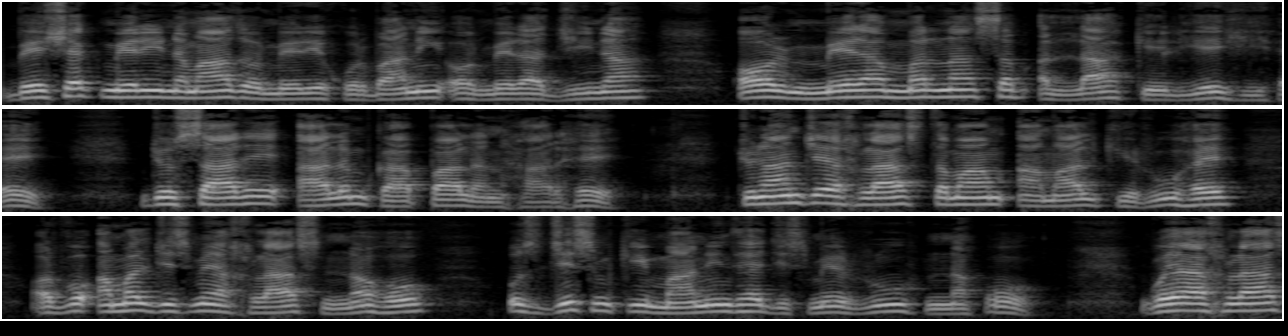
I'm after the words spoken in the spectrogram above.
بے شک میری نماز اور میری قربانی اور میرا جینا اور میرا مرنا سب اللہ کے لیے ہی ہے۔ جو سارے عالم کا پالن ہار ہے۔ چنانچہ اخلاص تمام اعمال کی روح ہے اور وہ عمل جس میں اخلاص نہ ہو، اس جسم کی مانند ہے جس میں روح نہ ہو۔ گویا اخلاص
